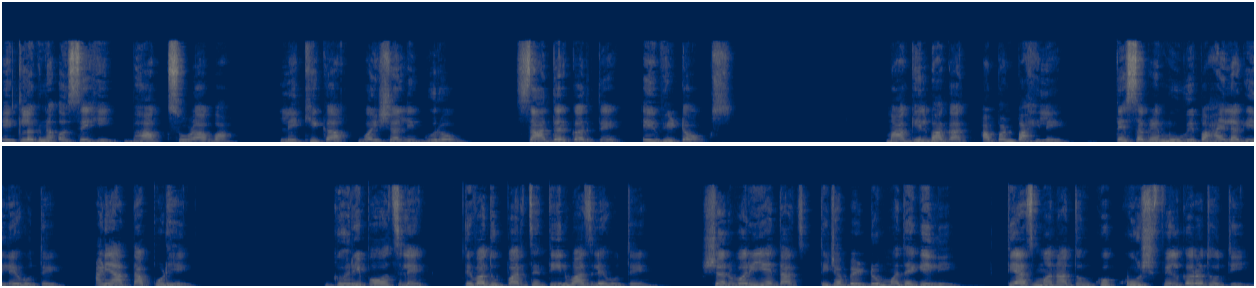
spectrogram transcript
एक लग्न असेही भाग सोळावा लेखिका वैशाली गुरव. सादर करते एव्ही टॉक्स मागील भागात आपण पाहिले. ते सगळे मूवी पाहायला गेले होते आणि आता पुढे. घरी पोहोचले तेव्हा दुपारचे तीन वाजले होते. शर्वरी येताच तिच्या बेडरूममध्ये गेली. ती आज मनातून खूप खुश फील करत होती.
